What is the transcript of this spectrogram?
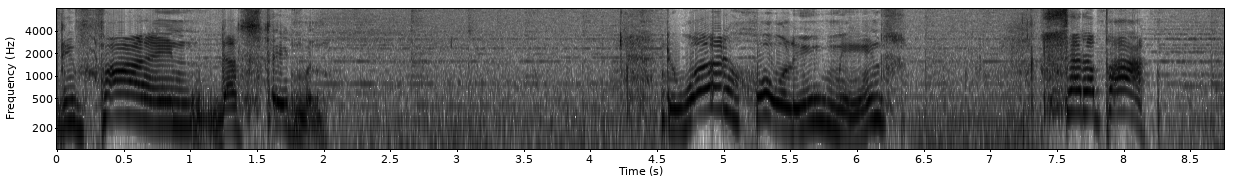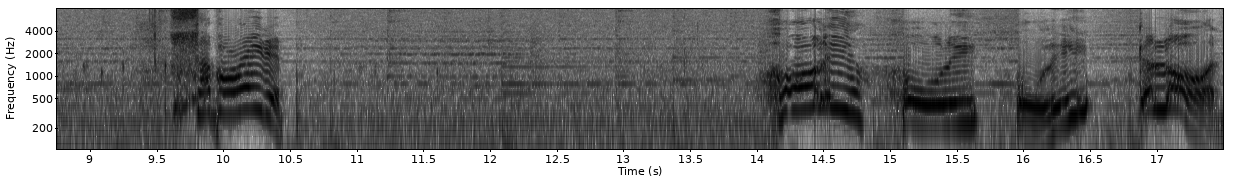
define that statement. The word holy means set apart, separated. Holy, holy, holy, the Lord.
